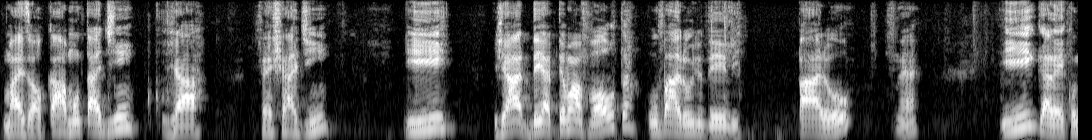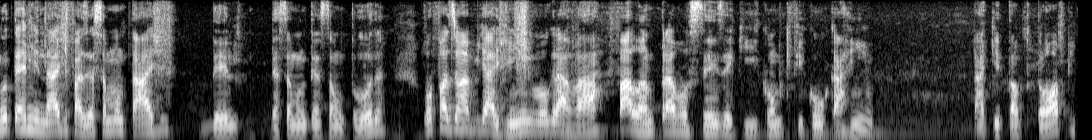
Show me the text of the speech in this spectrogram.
Mas, ó, o carro montadinho, já fechadinho. E já dei até uma volta, o barulho dele parou, né? E, galera, quando eu terminar de fazer essa montagem dele, dessa manutenção toda, vou fazer uma viagem e vou gravar falando para vocês aqui como que ficou o carrinho. Tá aqui top top.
